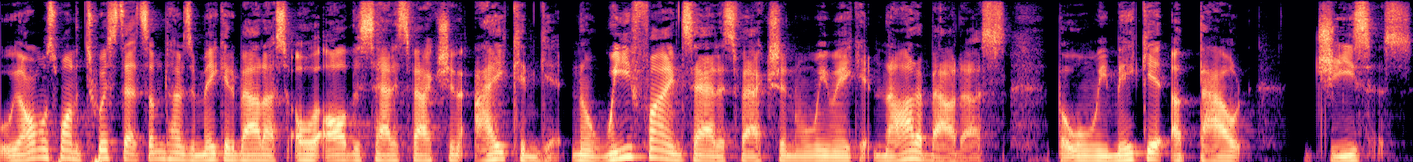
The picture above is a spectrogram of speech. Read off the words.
we almost want to twist that sometimes and make it about us. Oh, all the satisfaction I can get. No, we find satisfaction when we make it not about us, but when we make it about Jesus.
